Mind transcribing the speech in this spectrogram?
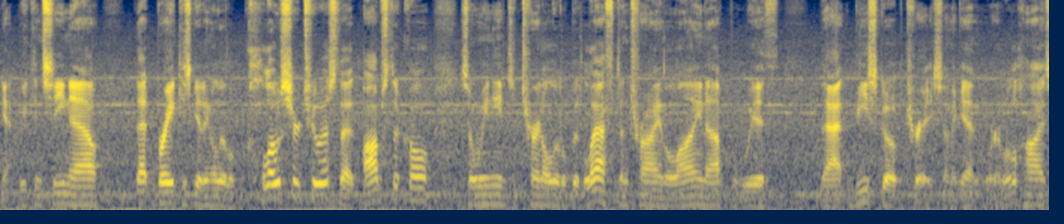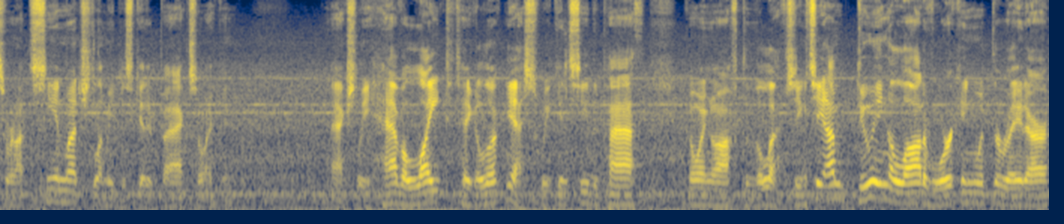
Yeah, we can see now that break is getting a little closer to us, that obstacle, so we need to turn a little bit left and try and line up with that B-scope trace. And again, we're a little high, so we're not seeing much. Let me just get it back so I can actually have a light to take a look. Yes, we can see the path going off to the left. So you can see I'm doing a lot of working with the radar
